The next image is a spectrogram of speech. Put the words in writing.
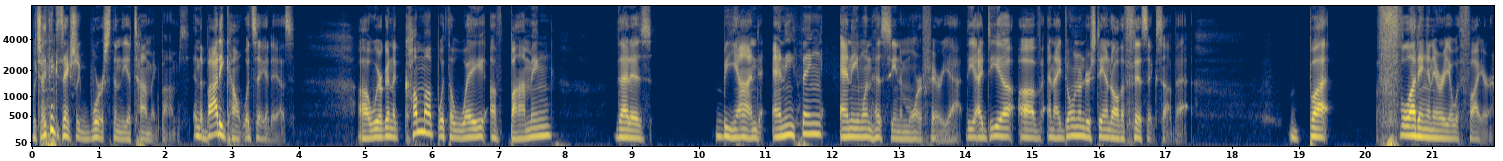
which I think is actually worse than the atomic bombs. And the body count would say it is. Uh, we're going to come up with a way of bombing that is beyond anything anyone has seen in warfare yet. The idea of, and I don't understand all the physics of it, but flooding an area with fire.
